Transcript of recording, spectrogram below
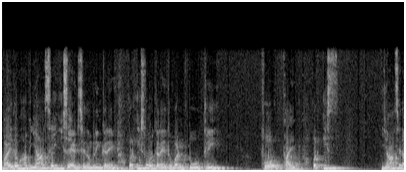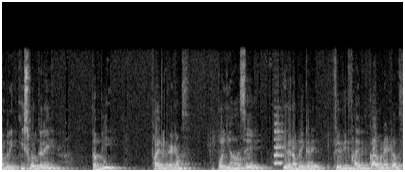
बाय जब हम यहाँ से इस एंड से नंबरिंग करें और इस ओर करें तो one two three four, five. और इस, यहाँ से नंबरिंग इस और करें, तब भी फाइव एटम्स और यहाँ से इधर नंबरिंग करें, फिर भी फाइव कार्बन एटम्स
